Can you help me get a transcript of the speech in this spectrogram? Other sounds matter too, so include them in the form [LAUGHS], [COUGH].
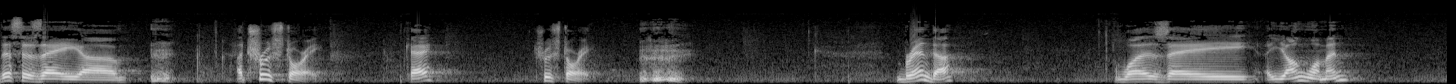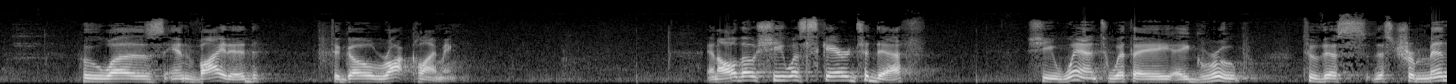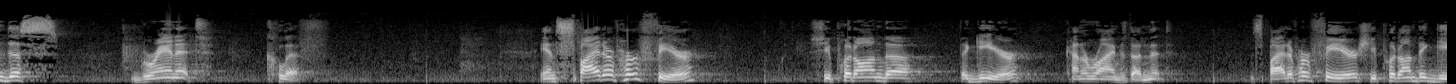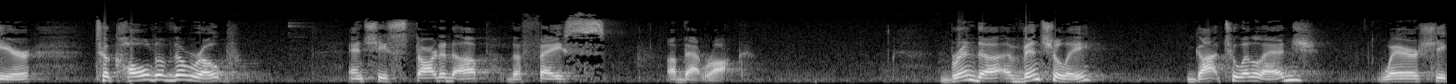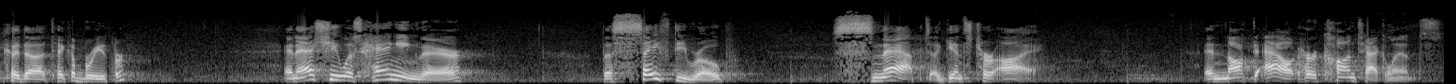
This is a, uh, [CLEARS THROAT] a true story. Okay? True story. [CLEARS THROAT] Brenda was a, a young woman who was invited to go rock climbing. And although she was scared to death, she went with a, a group to this, this tremendous granite cliff. In spite of her fear, she put on the, the gear, kind of rhymes, doesn't it? In spite of her fear, she put on the gear, took hold of the rope, and she started up the face of that rock. Brenda eventually got to a ledge where she could uh, take a breather. And as she was hanging there, the safety rope snapped against her eye and knocked out her contact lens.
